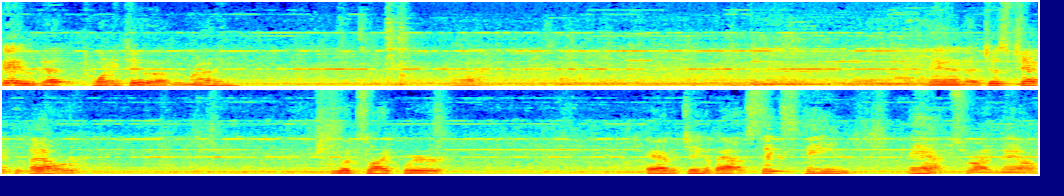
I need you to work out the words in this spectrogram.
Okay, we've got 22 of them running. Uh, and I just checked the power. Looks like we're averaging about 16 amps right now.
